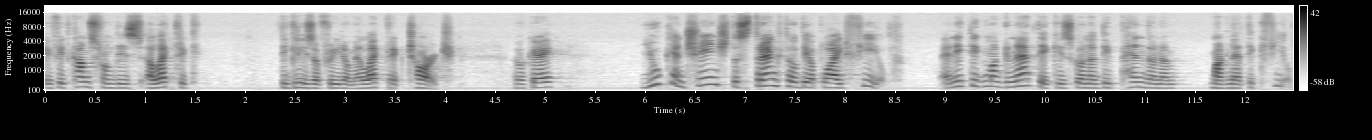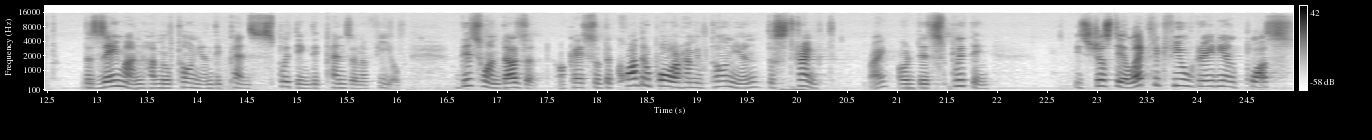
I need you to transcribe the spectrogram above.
if it comes from these electric degrees of freedom, electric charge, okay, you can change the strength of the applied field. Anything magnetic is going to depend on a magnetic field. The Zeeman Hamiltonian depends, splitting depends on a field. This one doesn't, okay? So the quadrupolar Hamiltonian, the strength, right, or the splitting, is just the electric field gradient plus,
